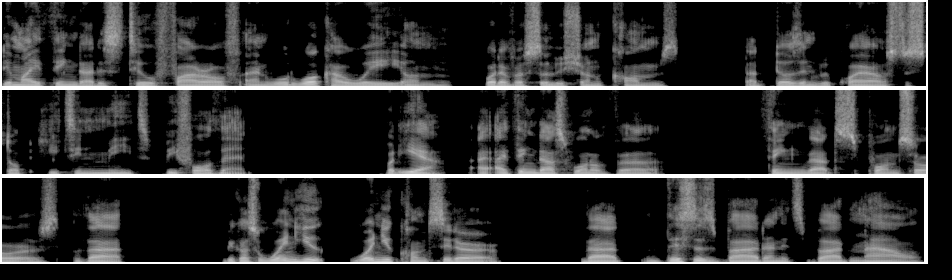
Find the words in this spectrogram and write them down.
they might think that it's still far off and would walk away on whatever solution comes that doesn't require us to stop eating meat before then. But yeah, I, I think that's one of the thing that sponsors that because when you when you consider that this is bad and it's bad now,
